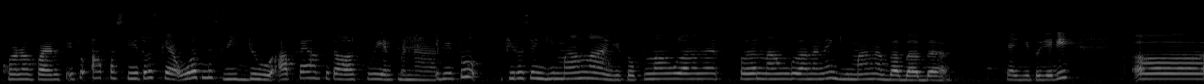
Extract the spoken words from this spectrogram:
coronavirus itu apa sih? Terus kayak what must we do? Apa yang harus kita lakuin? Benar. Ini tuh virus yang gimana gitu? Penanggulangannya penanggulangannya gimana? Bla bla bla. Kayak gitu. Jadi eh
